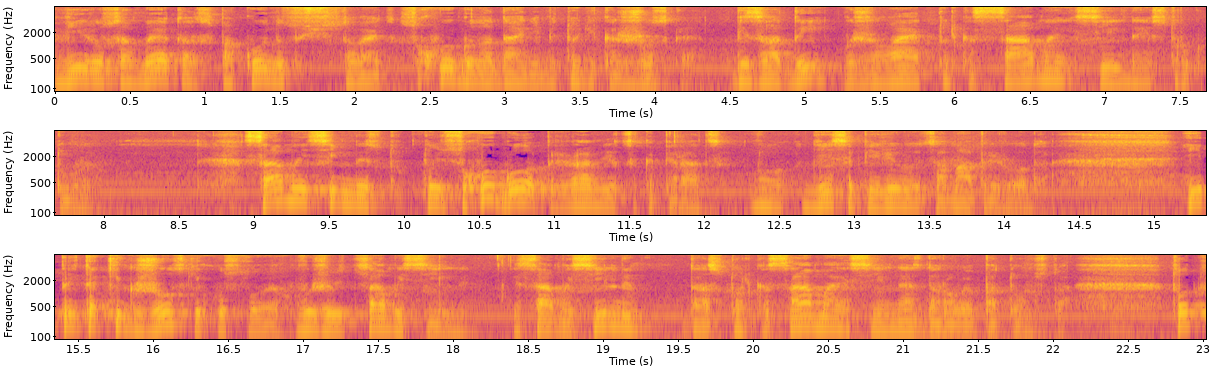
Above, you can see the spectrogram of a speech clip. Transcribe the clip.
вирусам это спокойно существовать. Сухое голодание, методика жесткая. Без воды выживают только самые сильные структуры. Самые сильные, то есть сухой голод приравнивается к операции. Но здесь оперирует сама природа. И при таких жестких условиях выживет самый сильный. И самый сильный даст только самое сильное здоровое потомство. Тут,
